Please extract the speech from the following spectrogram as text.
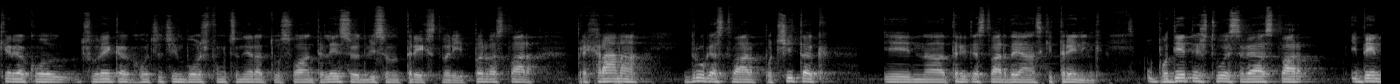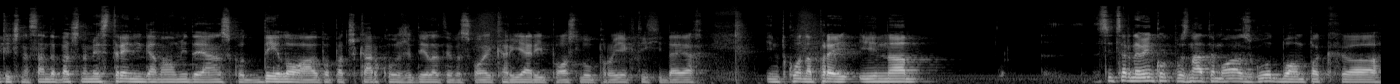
kjerkoli človeka, ki hoče čim bolj funkcionirati v svojem telesu, je odvisen od treh stvari. Prva stvar je prehrana, druga stvar je počitek in uh, tretja stvar je dejanski trening. V podjetništvu je seveda stvar identična, samo da pač na mestu treninga imamo mi dejansko delo ali pa pač karkoli že delate v svoji karieri, poslu, projektih, idejah in tako naprej. In, uh, sicer ne vem, kako poznate mojo zgodbo, ampak uh,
